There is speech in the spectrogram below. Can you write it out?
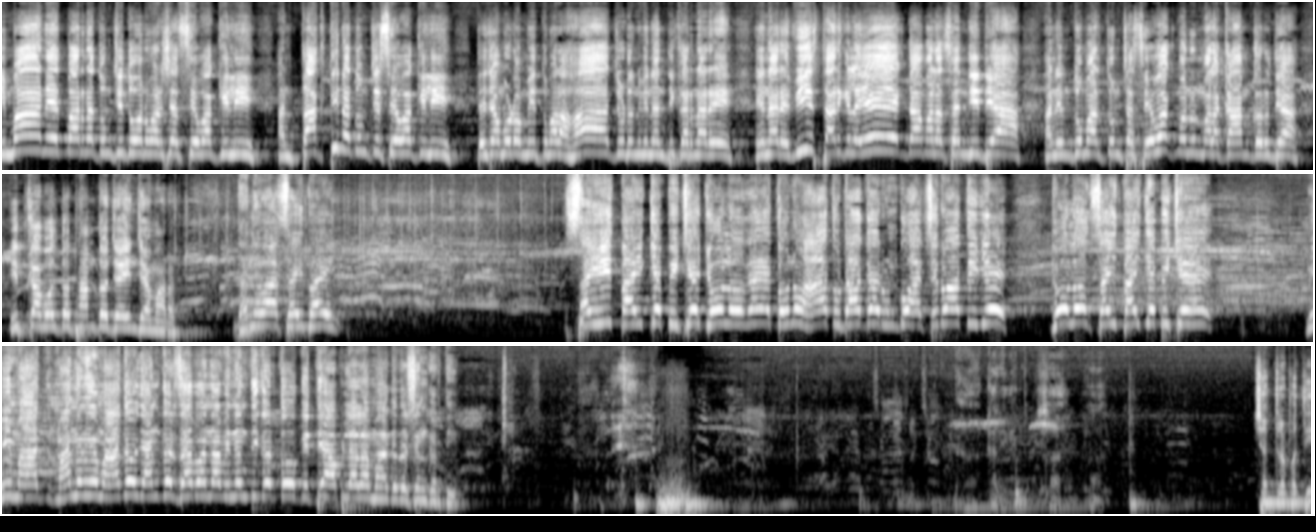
इमान एतबारनं तुमची दोन वर्षात सेवा केली आणि ताकदीनं तुमची सेवा केली त्याच्यामुळं मी तुम्हाला हात जोडून विनंती करणार येणारे वीस तारखेला एकदा मला संधी द्या आणि तुम्हाला तुमचा सेवक म्हणून मला काम करू द्या. इतका बोलतो थांबतो जय हिंद जय महाराष्ट्र. धन्यवाद शहीद भाई. शहीद भाई के पीछे जो लोग हैं दोनों हाथ उठाकर उनको आशीर्वाद दीजिए। जो लोग शहीद भाई के पीछे आहे मी माननीय महादेव जानकर साहेबांना विनंती करतो की ते आपल्याला मार्गदर्शन करतील. छत्रपती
